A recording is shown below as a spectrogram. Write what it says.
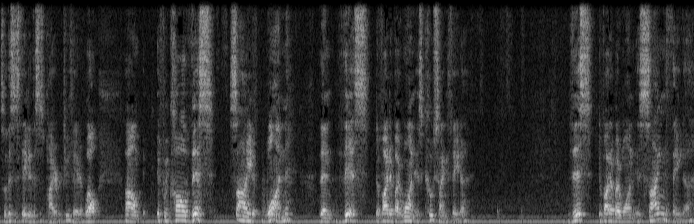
So this is theta, this is pi over 2 theta. Well, um, if we call this side 1, then this divided by 1 is cosine theta. This divided by 1 is sine theta.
